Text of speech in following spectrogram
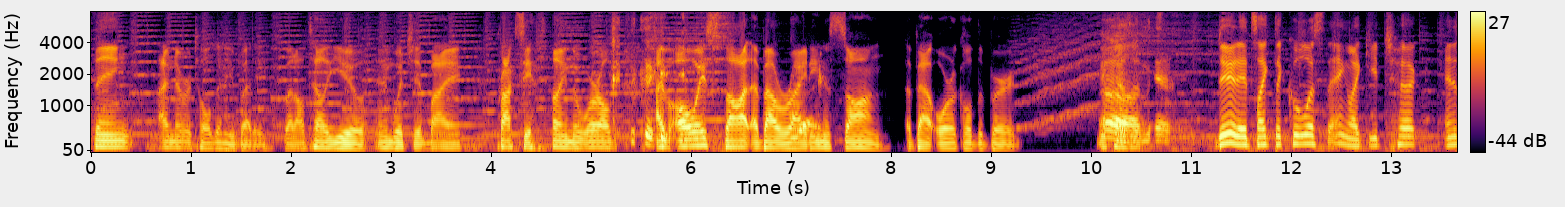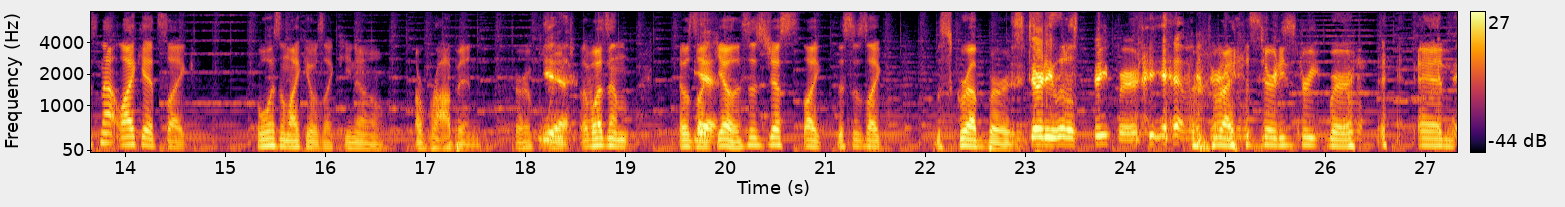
thing I've never told anybody, but I'll tell you, in which it by proxy I'm telling the world. I've always thought about writing a song about Oracle the bird. oh it's- man, dude, it's like the coolest thing. Like you took, and it's not like it's like, it wasn't like it was like you know a robin or a blue. Yeah. It wasn't. It was like, yo, this is just like this is like the scrub bird, this dirty little street bird. yeah, dirty right? little dirty street bird, and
